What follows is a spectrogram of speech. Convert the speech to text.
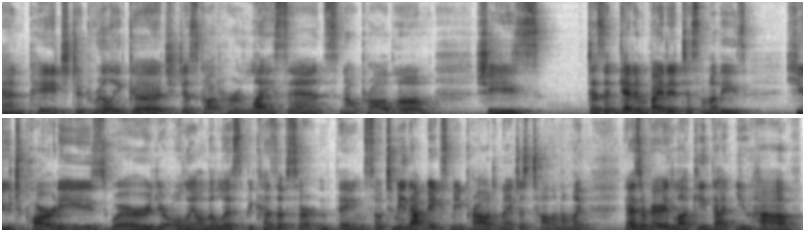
and Paige did really good. She just got her license, no problem. She's doesn't get invited to some of these huge parties where you're only on the list because of certain things. So to me that makes me proud and I just tell them I'm like guys are very lucky that you have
